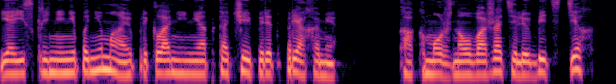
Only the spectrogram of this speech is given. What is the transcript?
я искренне не понимаю преклонения ткачей перед пряхами. Как можно уважать и любить тех,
